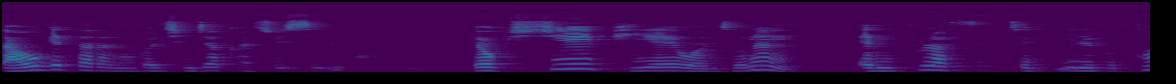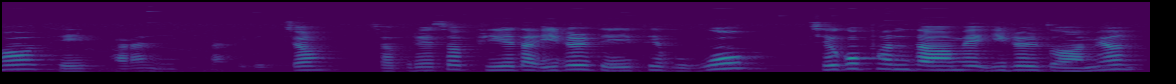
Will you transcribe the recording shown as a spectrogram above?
나오겠다라는 걸 짐작할 수 있습니다. 역시 B의 원소는 n 플러스 즉 1부터 대입하라는 얘기가 되겠죠. 자, 그래서 B에다 1을 대입해보고 제곱한 다음에 1을 더하면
